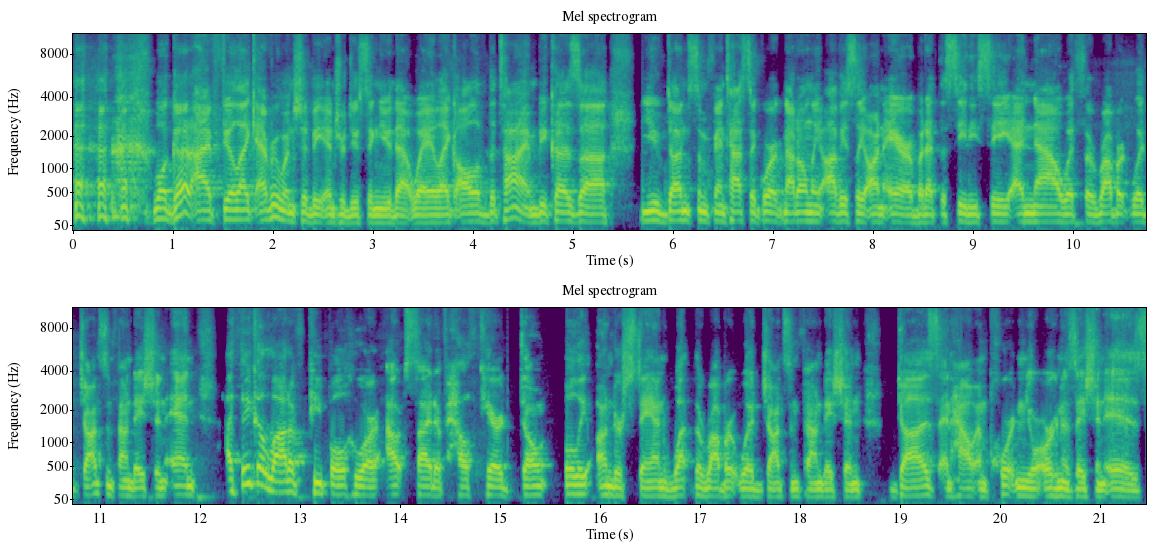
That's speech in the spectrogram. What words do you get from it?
well, good. I feel like everyone should be introducing you that way, like all of the time, because uh, you've done some fantastic work, not only obviously on air, but at the CDC and now with the Robert Wood Johnson Foundation. And I think a lot of people who are outside of healthcare don't fully understand what the Robert Wood Johnson Foundation does and how important your organization is.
